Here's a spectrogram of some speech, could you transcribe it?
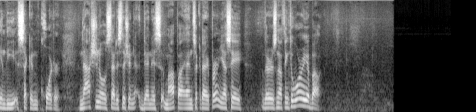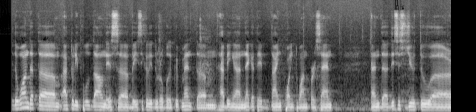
in the second quarter. National statistician Dennis Mapa and Secretary Pernia say there is nothing to worry about. The one that um, actually pulled down is uh, basically durable equipment, um, having a negative 9.1. And uh, this is due to uh,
